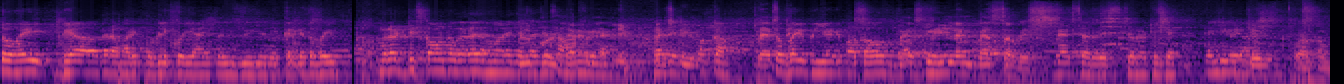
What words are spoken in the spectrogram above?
तो भाई भैया अगर हमारी पब्लिक कोई आए तो इस वीडियो देख करके तो भाई मतलब डिस्काउंट वगैरह हमारे. पक्का। तो भाई भैया के पास आओ। Best deal and best service best service चलो ठीक है। Thank you thank you welcome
